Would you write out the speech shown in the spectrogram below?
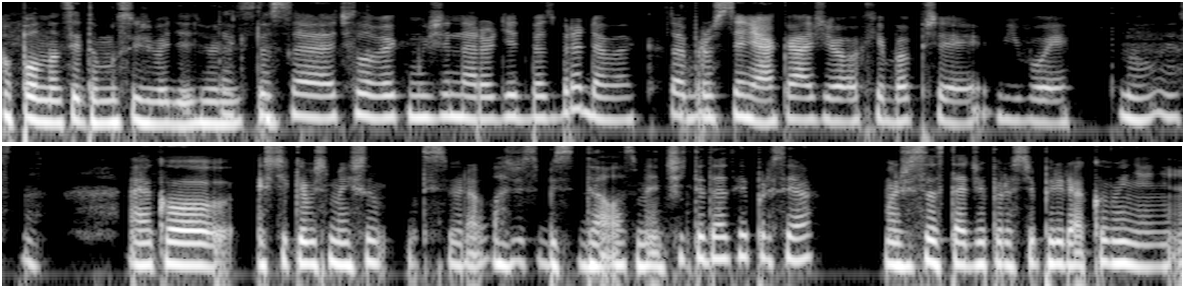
O polnoci to musíš vědět, že Tak to se člověk může narodit bez bradavek. To je no. prostě nějaká, že jo, chyba při vývoji. No, jasné. A jako, ještě kdyby jsme išli, ty jsi že si by si dala zmenšit teda ty prsia? Môže sa stať, že proste pri rakovine, nie?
